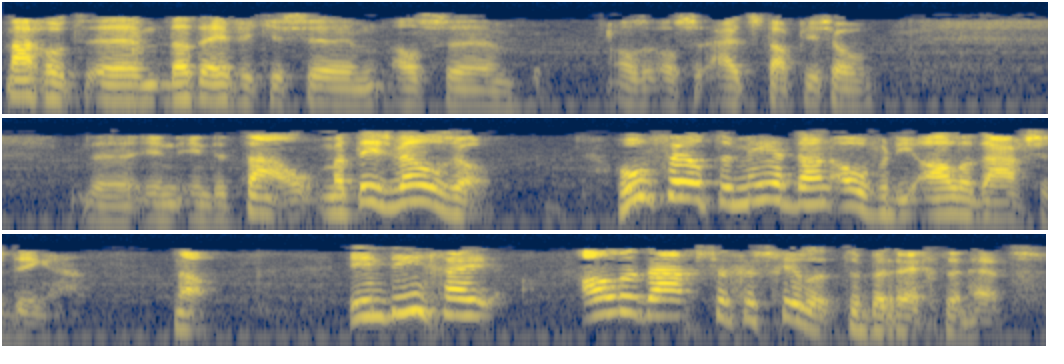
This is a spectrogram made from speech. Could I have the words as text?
Maar goed, uh, dat eventjes uh, als, uh, als, als uitstapje zo in, in de taal. Maar het is wel zo. Hoeveel te meer dan over die alledaagse dingen? Nou, indien gij alledaagse geschillen te berechten hebt.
